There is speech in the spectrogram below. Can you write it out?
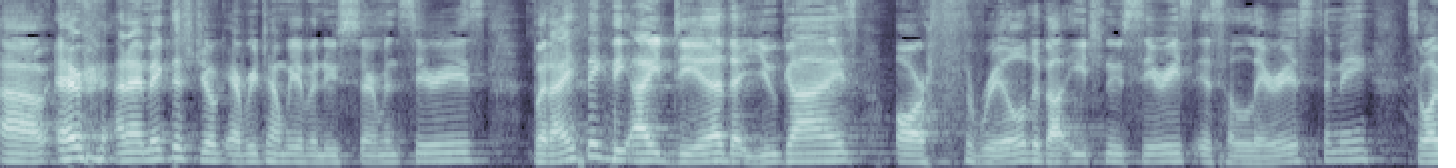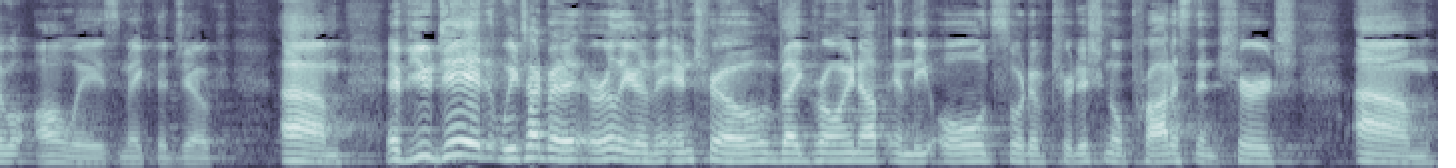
Uh, every, and I make this joke every time we have a new sermon series, but I think the idea that you guys are thrilled about each new series is hilarious to me, so I will always make the joke. Um, if you did, we talked about it earlier in the intro, like growing up in the old sort of traditional Protestant church, um,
